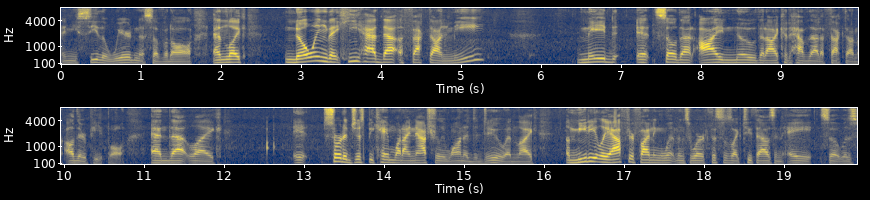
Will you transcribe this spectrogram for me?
and you see the weirdness of it all. And like knowing that he had that effect on me made it so that I know that I could have that effect on other people and that like it sort of just became what I naturally wanted to do and like immediately after finding Whitman's work, this was like 2008, so it was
